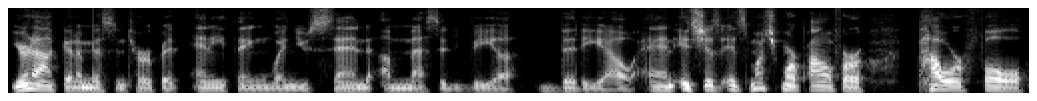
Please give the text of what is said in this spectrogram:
You're not going to misinterpret anything when you send a message via video. And it's just it's much more powerful powerful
